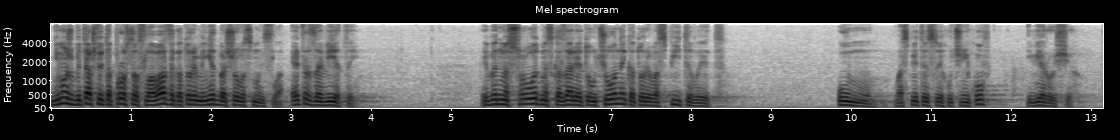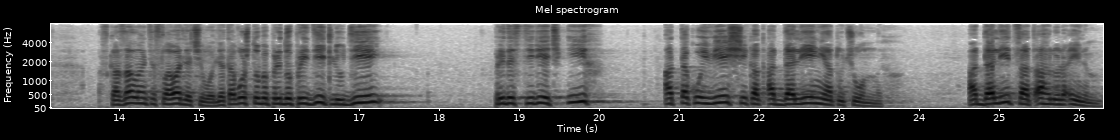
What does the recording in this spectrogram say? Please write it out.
Не может быть так, что это просто слова, за которыми нет большого смысла. Это заветы. Ибн Мас'уд, мы сказали, это ученый, который воспитывает умму, воспитывает своих учеников и верующих. Сказал он эти слова для чего? Для того, чтобы предупредить людей, предостеречь их от такой вещи, как отдаление от ученых отдалиться от ахлюль ильм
